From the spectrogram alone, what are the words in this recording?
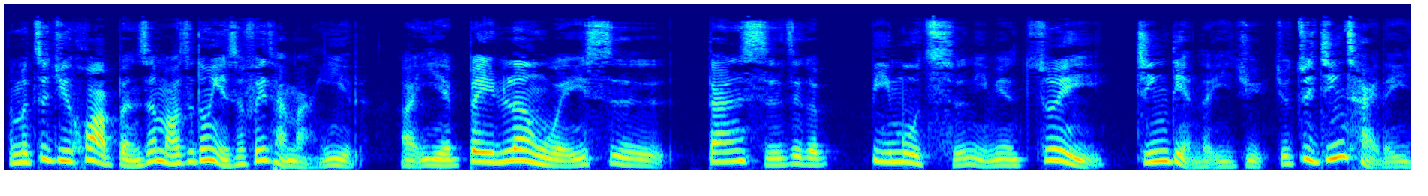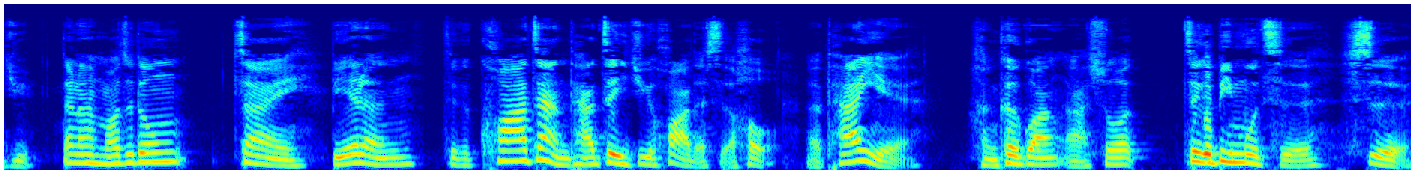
那么这句话本身，毛泽东也是非常满意的啊，也被认为是当时这个闭幕词里面最经典的一句，就最精彩的一句。当然，毛泽东在别人这个夸赞他这句话的时候，呃，他也很客观啊，说这个闭幕词是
